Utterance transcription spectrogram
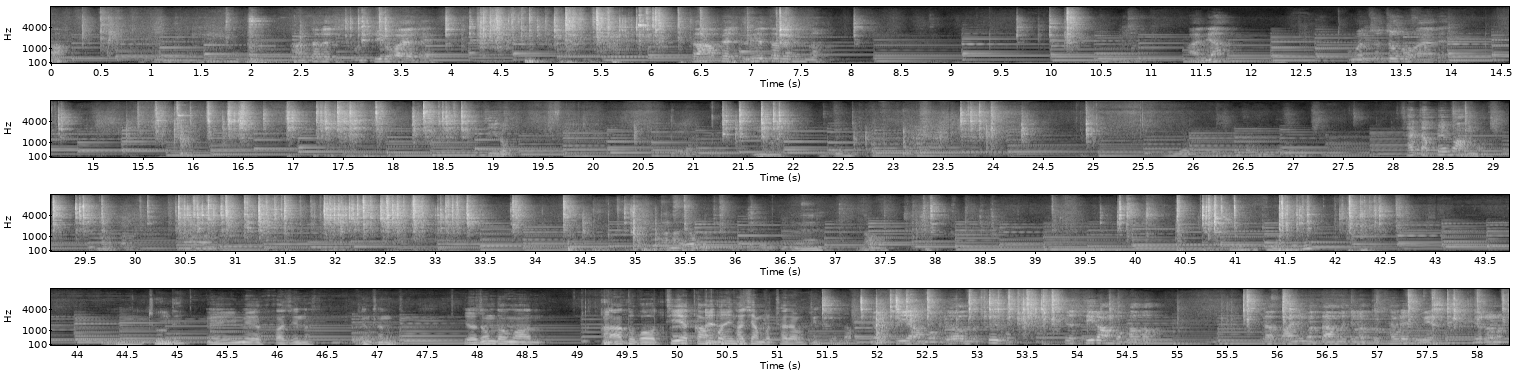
어? 안 떨어졌으면 뒤로 가야 돼. 나 앞에 등에 떨어진다. 아니야? 그러면 저쪽으로 가야 돼. 뒤로. 음. 살짝 빼봐 한번. 좋은데? 네, 2메가까지는 괜찮은데. 요 정도만 놔두고 뒤에 거 한번 아, 아니, 다시 한번 찾아볼게. 여 뒤에 한번 여기 끌고 저 뒤로 한번 가봐. 나 아니면 나머지만 또 살려주게 열어놓고.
